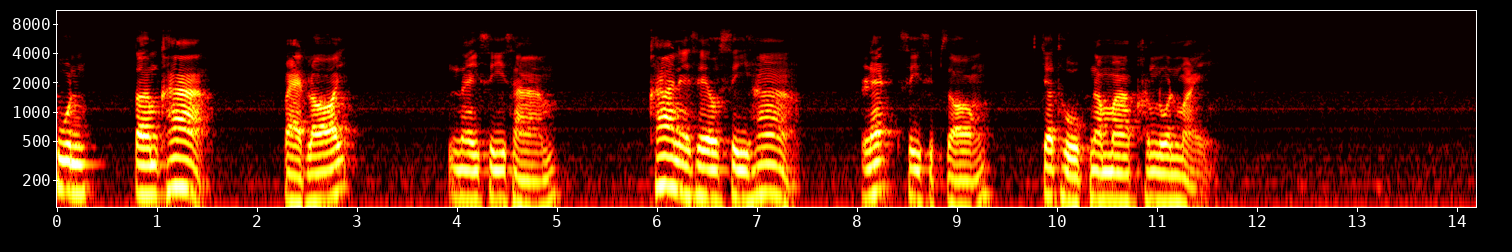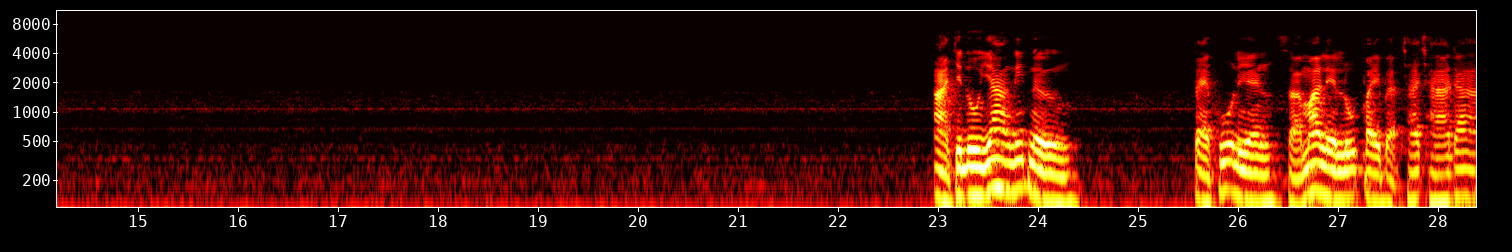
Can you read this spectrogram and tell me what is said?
คุณเติมค่า 800 ใน C3 ค่าในเซลล์ C5 และ C12 จะถูกนำมาคำนวณใหม่ อาจจะดูยากนิดนึง แต่ผู้เรียนสามารถเรียนรู้ไปแบบช้าๆได้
